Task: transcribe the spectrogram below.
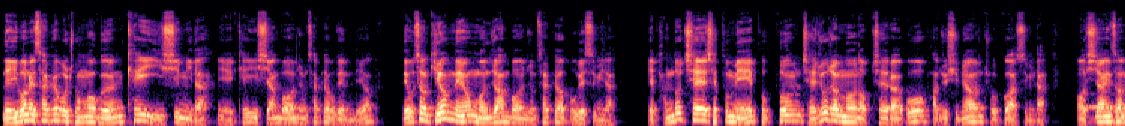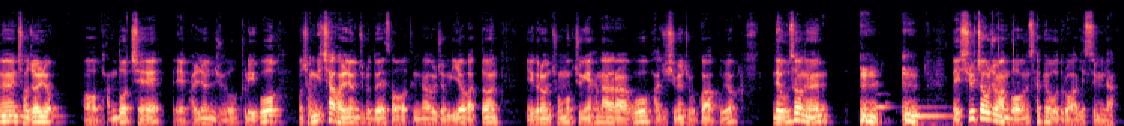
네, 이번에 살펴볼 종목은 KEC입니다. 예, KEC 한번 좀 살펴보겠는데요. 네, 우선 기업 내용 먼저 한번 좀 살펴보겠습니다. 예, 반도체 제품 및 부품 제조 전문 업체라고 봐주시면 좋을 것 같습니다. 어, 시장에서는 저전력 어, 반도체 예, 관련주 그리고 어, 전기차 관련주로도 해서 등락을 좀 이어갔던 예, 그런 종목 중에 하나라고 봐주시면 좋을 것 같고요. 네, 우선은 네, 실적을 좀 한번 살펴보도록 하겠습니다.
